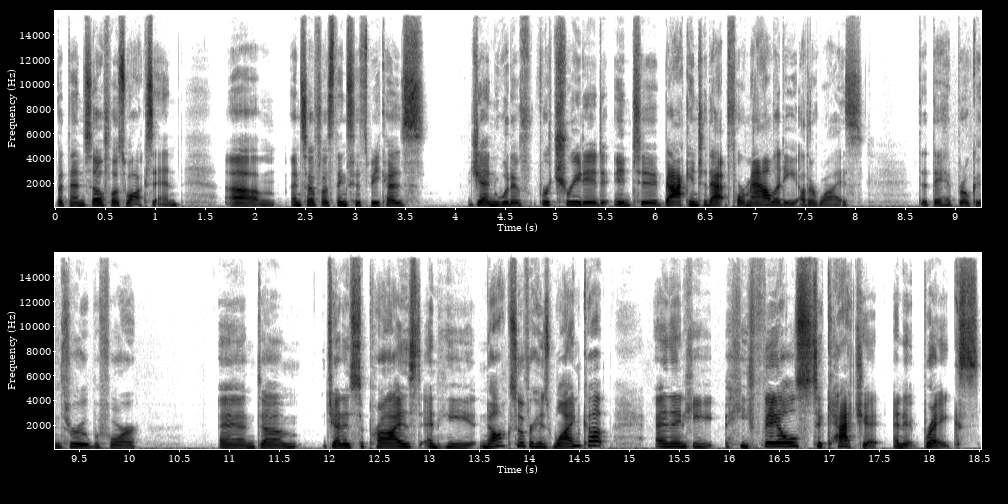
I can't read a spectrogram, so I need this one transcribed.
but then Sophos walks in, um, and Sophos thinks it's because Jen would have retreated into back into that formality otherwise that they had broken through before, and um, Jen is surprised, and he knocks over his wine cup, and then he he fails to catch it, and it breaks,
